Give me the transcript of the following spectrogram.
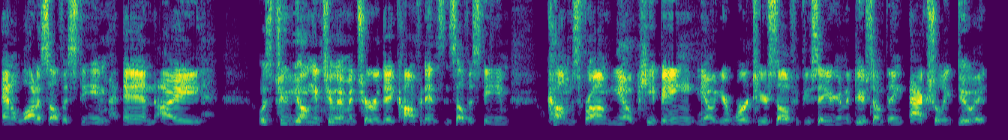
and a lot of self esteem. And I, was too young and too immature that confidence and self-esteem comes from you know keeping you know your word to yourself. If you say you're going to do something actually do it.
